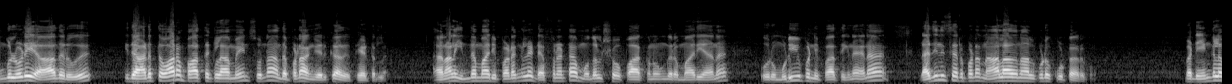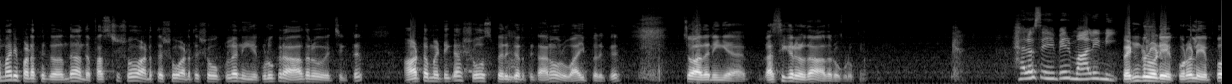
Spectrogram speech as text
உங்களுடைய ஆதரவு இது அடுத்த வாரம் பார்த்துக்கலாமேன்னு சொன்னால் அந்த படம் அங்கே இருக்காது தேட்டரில் அதனால இந்த மாதிரி படங்களை டெஃபினட்டாக முதல் ஷோ பார்க்கணுங்கிற மாதிரியான ஒரு முடிவு பண்ணி பார்த்தீங்கன்னா ஏன்னா ரஜினி சார் படம் நாலாவது நாள் கூட கூட்டம் இருக்கும். பட் எங்களை மாதிரி படத்துக்கு வந்து அந்த ஃபர்ஸ்ட் ஷோ அடுத்த ஷோ அடுத்த ஷோக்குள்ளே நீங்கள் கொடுக்குற ஆதரவு வச்சுக்கிட்டு ஆட்டோமேட்டிக்காக ஷோஸ் பெருக்கிறதுக்கான ஒரு வாய்ப்பு இருக்குது ஸோ அதை நீங்கள் ரசிகர்கள் தான் ஆதரவு கொடுக்கணும். ஹலோ என் பேர் மாலினி. பெண்களுடைய குரல் எப்போ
